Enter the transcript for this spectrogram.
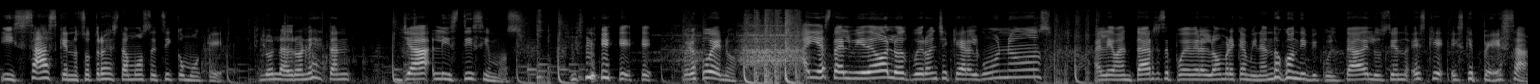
Y sabes que nosotros estamos así como que los ladrones están ya listísimos. Pero bueno, ahí está el video, los pudieron chequear algunos. Al levantarse se puede ver al hombre caminando con dificultad y luciendo. Es que, es que pesa.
